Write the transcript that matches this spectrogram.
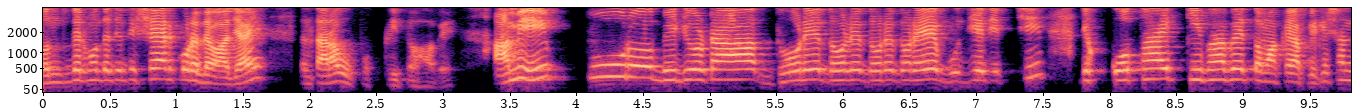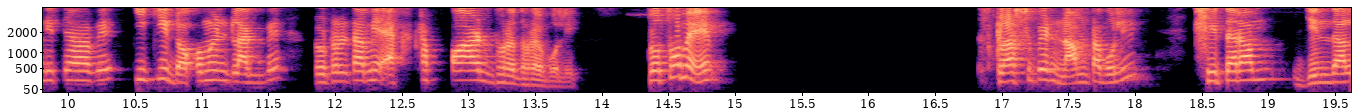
বন্ধুদের মধ্যে যদি শেয়ার করে দেওয়া যায়, তাহলে তারা উপকৃত হবে। আমি পুরো ভিডিওটা ধরে ধরে ধরে ধরে বুঝিয়ে দিচ্ছি যে কোথায় কীভাবে তোমাকে অ্যাপ্লিকেশন দিতে হবে, কি কি ডকুমেন্ট লাগবে। টোটালটা আমি এক একটা পার্ট ধরে ধরে বলি। প্রথমে স্কলারশিপের নামটা বলি। সীতারাম জিন্দাল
